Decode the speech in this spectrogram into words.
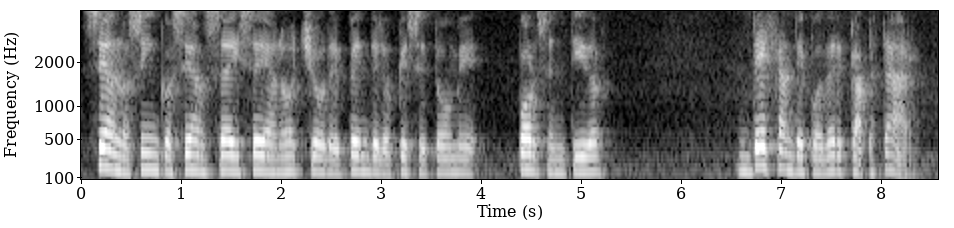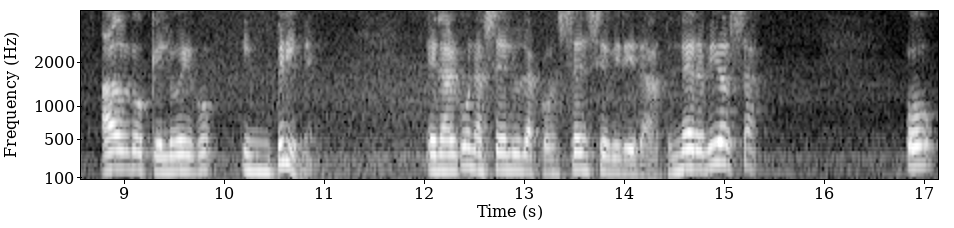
sean los cinco, sean seis, sean ocho, depende lo que se tome, por sentido, dejan de poder captar algo que luego imprimen en alguna célula con sensibilidad nerviosa o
